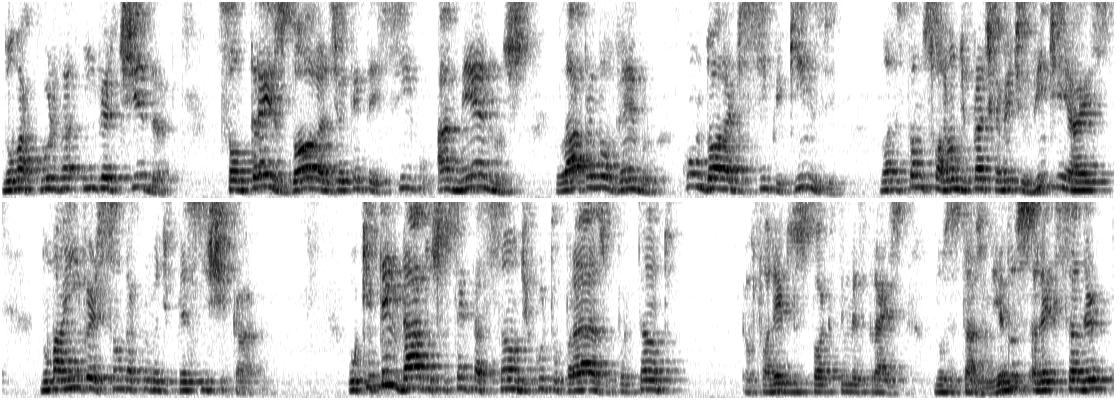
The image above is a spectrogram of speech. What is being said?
numa curva invertida. São 3 dólares e 85 a menos lá para novembro. Com um dólar de 5,15, nós estamos falando de praticamente 20 reais numa inversão da curva de preços em Chicago. O que tem dado sustentação de curto prazo, portanto, eu falei dos estoques trimestrais nos Estados Unidos, Alexander,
